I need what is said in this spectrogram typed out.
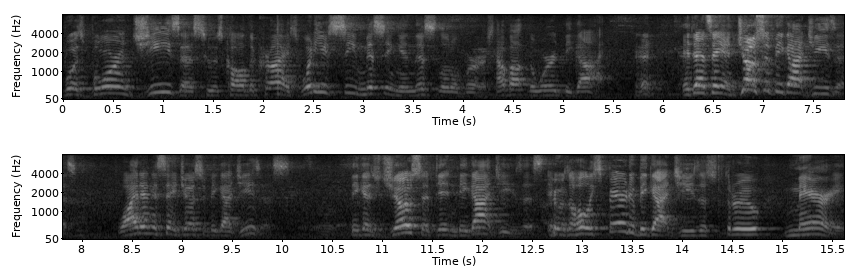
was born Jesus, who is called the Christ. What do you see missing in this little verse? How about the word begot? it doesn't say, and Joseph begot Jesus. Why didn't it say Joseph begot Jesus? Because Joseph didn't begot Jesus. It was the Holy Spirit who begot Jesus through Mary.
